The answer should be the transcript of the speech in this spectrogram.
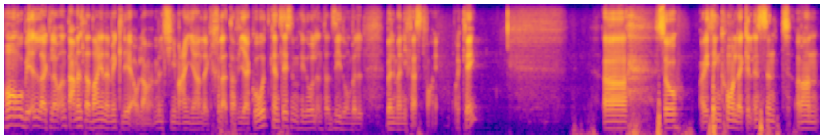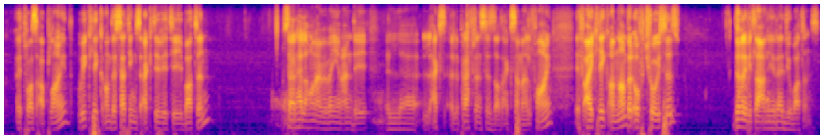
هون هو بيقول لك لو أنت عملتها dynamically أو لو عملت شيء معين لك خلقتها فيها كود كانت لازم هدول أنت تزيدهم بال بال manifest file أوكي so I think هون like instant run it was applied. We click on the settings activity button. صار هلا هون عم ببين عندي ال preferences.xml file if I click on number of choices دغري بيطلع لي radio buttons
